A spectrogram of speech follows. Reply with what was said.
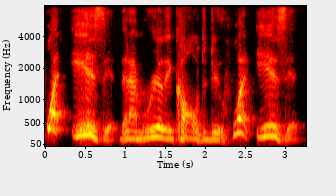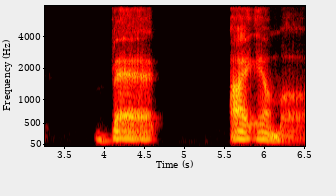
what is it that I'm really called to do? What is it that I am uh,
